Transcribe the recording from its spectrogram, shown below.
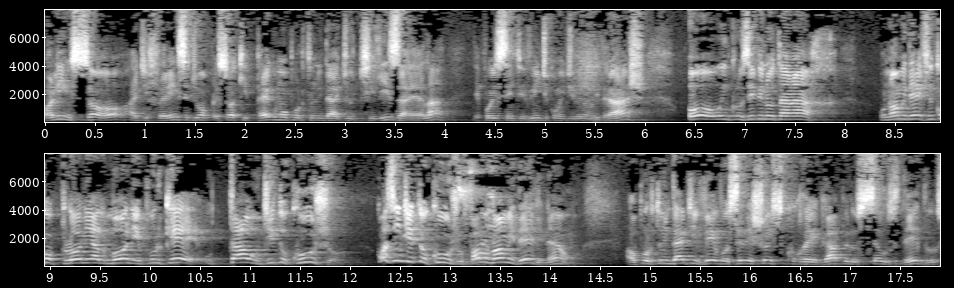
Olhem só a diferença de uma pessoa que pega uma oportunidade e utiliza ela, depois de 120, como a gente viu no Midrash, ou inclusive no Tanakh. O nome dele ficou Ploni Almoni, por quê? O tal dito cujo. Qual assim dito cujo? Fala o nome dele, não. A oportunidade de ver, você deixou escorregar pelos seus dedos,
